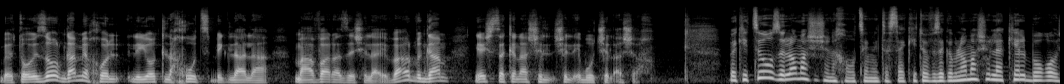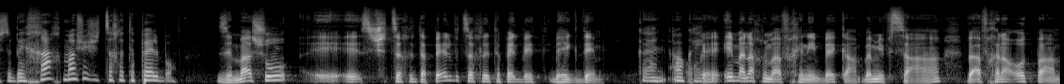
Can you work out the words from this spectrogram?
באותו אזור גם יכול להיות לחוץ בגלל המעבר הזה של האיבר, וגם יש סכנה של, של עיבוד של אשך. בקיצור, זה לא משהו שאנחנו רוצים להתעסק איתו, וזה גם לא משהו להקל בו ראש, זה בהכרח משהו שצריך לטפל בו. זה משהו אה, אה, שצריך לטפל וצריך לטפל בהקדם. כן, אוקיי. Okay. אם אנחנו מאבחנים בקע במפסעה, והאבחנה עוד פעם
